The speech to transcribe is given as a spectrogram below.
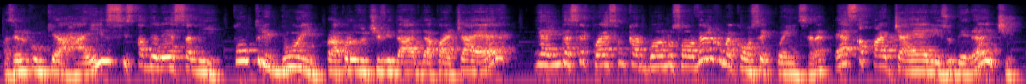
fazendo com que a raiz se estabeleça ali, contribuem para a produtividade da parte aérea e ainda sequestram carbono no solo. Veja como é consequência, né? Essa parte aérea exuberante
